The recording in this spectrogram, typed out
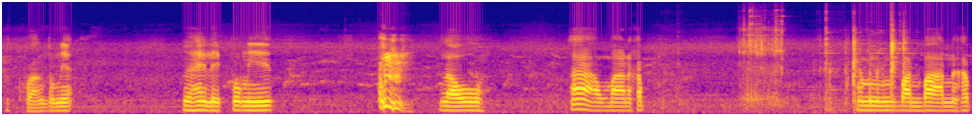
ตัดขวางตรงเนี้ย เพื่อให้เหล็กพวกนี้ เราอ้าออกมานะครับให้มันบานๆนะครับ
